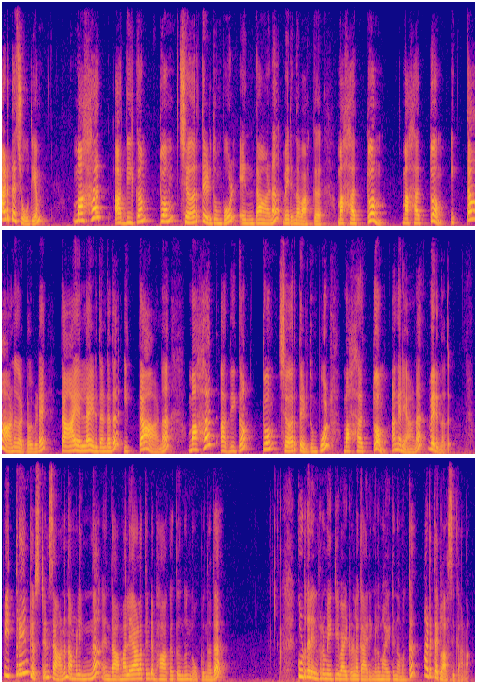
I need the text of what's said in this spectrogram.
അടുത്ത ചോദ്യം. മഹത് അധികം ത്വം ചേർത്തെഴുതുമ്പോൾ എന്താണ് വരുന്ന വാക്ക്? മഹത്വം മഹത്വം. ഇത്ത ആണ് കേട്ടോ ഇവിടെ തായല്ല എഴുതേണ്ടത്. ഇത്ത ആണ് മഹത് അധികം ത്വം ചേർത്തെഴുതുമ്പോൾ മഹത്വം അങ്ങനെയാണ് വരുന്നത്. അപ്പോൾ ഇത്രയും ക്വസ്റ്റ്യൻസ് ആണ് നമ്മൾ ഇന്ന് എന്താ മലയാളത്തിന്റെ ഭാഗത്തു നിന്നും നോക്കുന്നത്. കൂടുതൽ ഇൻഫർമേറ്റീവ് ആയിട്ടുള്ള കാര്യങ്ങളുമായിട്ട് നമുക്ക് അടുത്ത ക്ലാസ്സിൽ കാണാം.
